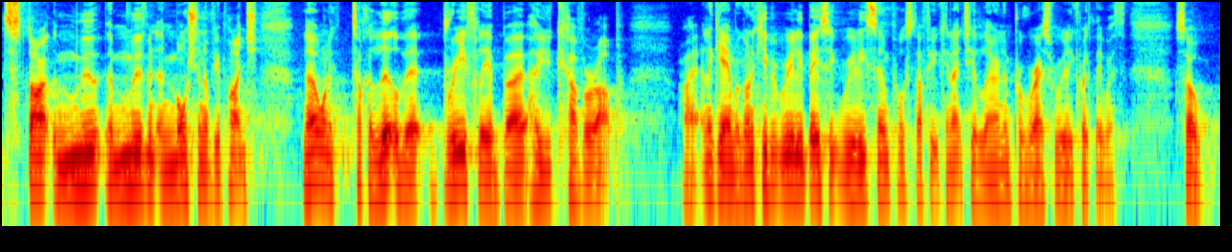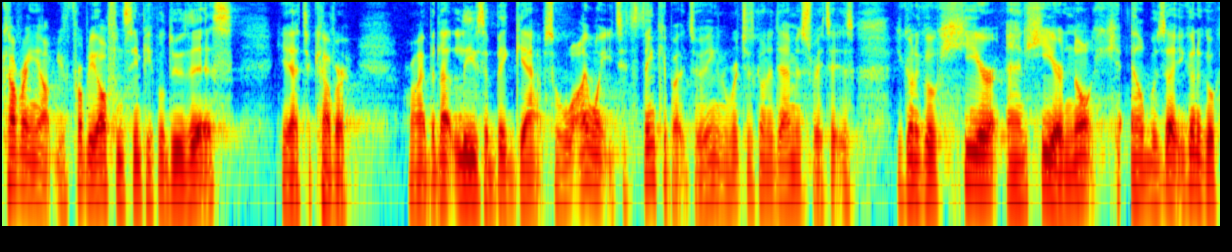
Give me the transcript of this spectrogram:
start the, move, the movement and motion of your punch. Now I want to talk a little bit briefly about how you cover up. Right, and again, we're going to keep it really basic, really simple stuff you can actually learn and progress really quickly with. So covering up, you've probably often seen people do this, yeah, to cover right? But that leaves a big gap. So what I want you to think about doing, and Rich is going to demonstrate it, is you're going to go here and here, not elbows out. You're going to go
